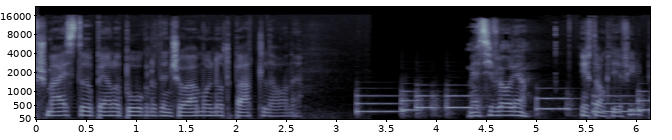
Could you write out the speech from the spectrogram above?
schmeißt der Bernhard Burgner dann schon einmal noch den Battle an. Merci Florian. Ich danke dir, Philipp.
